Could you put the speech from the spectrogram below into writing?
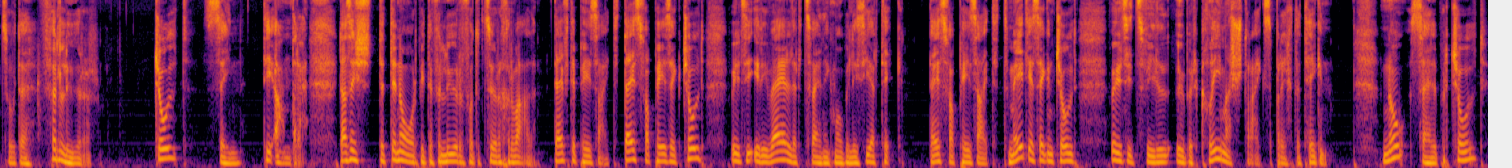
zu den Verlierern. Die Schuld sind die anderen. Das ist der Tenor bei den Verlierern der Zürcher Wahlen. Die FDP sagt, die SVP sei schuld, weil sie ihre Wähler zu wenig mobilisiert hat. Die SVP sagt, die Medien seien schuld, weil sie zu viel über Klimastreiks berichtet haben. Nur selber die Schuld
